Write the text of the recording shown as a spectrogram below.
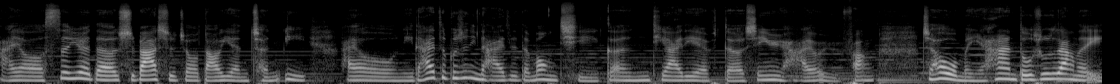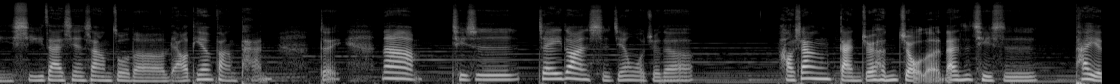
还有四月的十八十九导演陈毅，还有你的孩子不是你的孩子的梦琪，跟 TIDF 的新玉还有雨芳。之后，我们也和读书上的尹熙在线上做的聊天访谈。对，那其实这一段时间，我觉得。好像感觉很久了，但是其实它也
